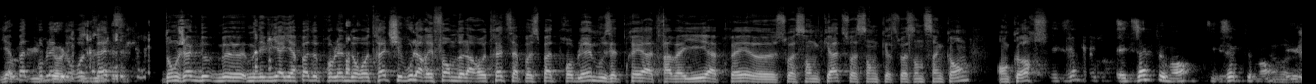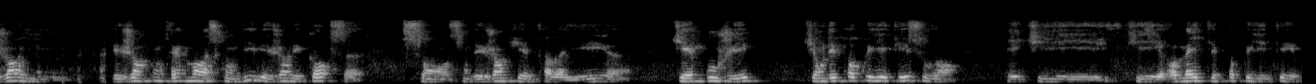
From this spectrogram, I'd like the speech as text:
Il n'y a pas de problème de retraite? Donc Jacques il n'y a pas de problème de retraite. Chez vous, la réforme de la retraite, ça pose pas de problème? Vous êtes prêt à travailler après 64, 64 65 ans? En Corse Exactement, exactement. Ah, les, gens, les gens, contrairement à ce qu'on dit, les gens, les Corses, sont, sont des gens qui aiment travailler, euh, qui aiment bouger, qui ont des propriétés souvent et qui, qui remettent les propriétés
